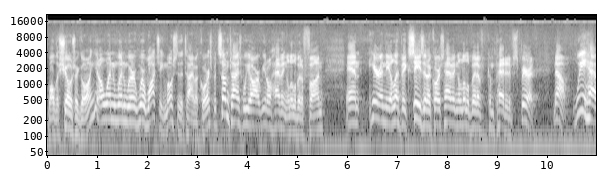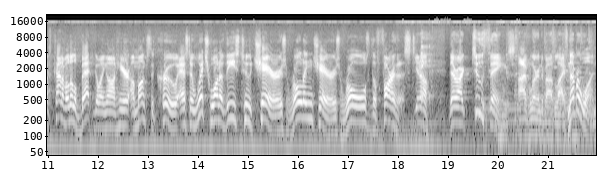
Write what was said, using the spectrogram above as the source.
while the shows are going. You know, when, when we're, we're watching most of the time, of course, but sometimes we are, you know, having a little bit of fun. And here in the Olympic season, of course, having a little bit of competitive spirit. Now, we have kind of a little bet going on here amongst the crew as to which one of these two chairs, rolling chairs, rolls the farthest. You know, there are two things I've learned about life. Number one,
